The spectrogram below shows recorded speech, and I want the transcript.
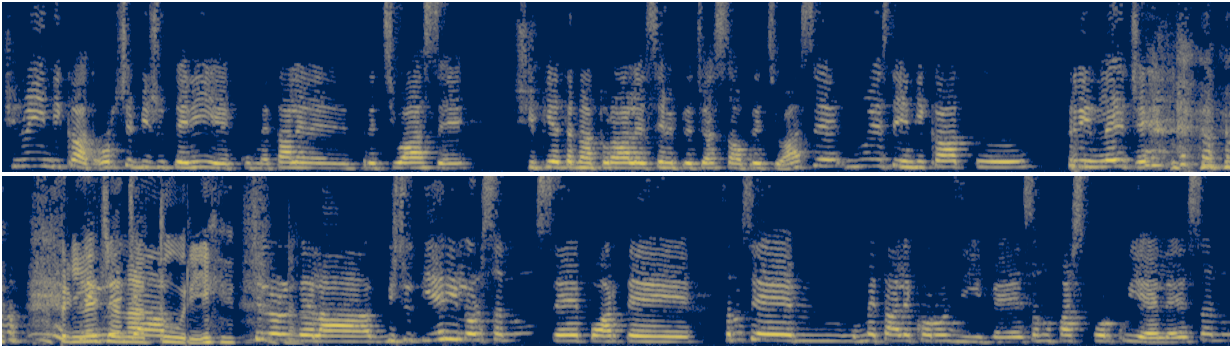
și nu e indicat. Orice bijuterie cu metale prețioase și pietre naturale semiprețioase sau prețioase nu este indicat uh, prin lege. prin legea naturii. Celor da. de la bijutierilor să nu se poarte, să nu se metale corozive, să nu faci spor cu ele, să nu...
